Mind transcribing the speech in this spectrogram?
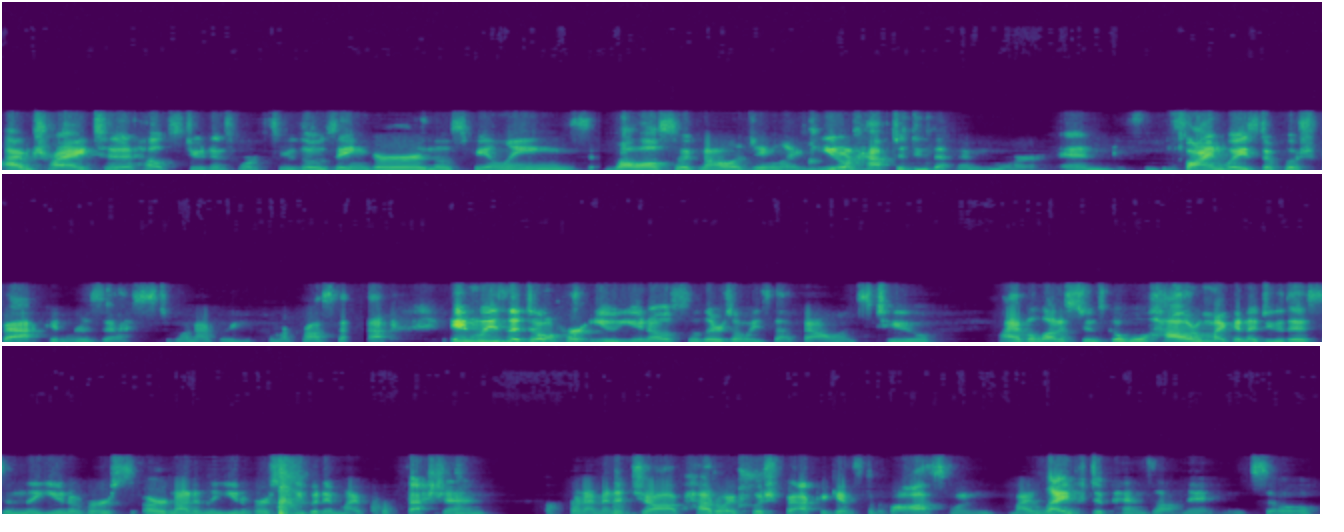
i'm trying to help students work through those anger and those feelings while also acknowledging like you don't have to do that anymore and find ways to push back and resist whenever you come across that in ways that don't hurt you you know? So there's always that balance too I have a lot of students go, well, how am I going to do this in the universe or not in the university, but in my profession when I'm in a job? How do I push back against a boss when my life depends on it? And so,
